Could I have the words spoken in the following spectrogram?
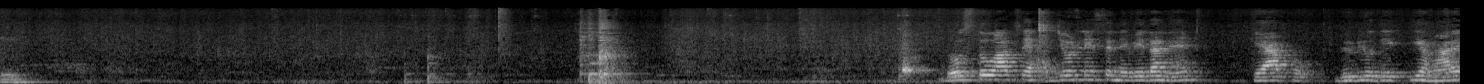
दोस्तों आपसे हाथ जोड़ने से निवेदन है कि आप वीडियो देखिए हमारे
